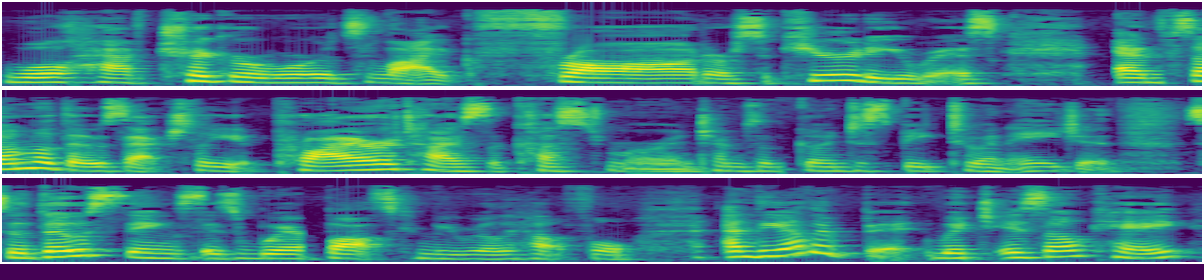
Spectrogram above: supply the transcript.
will have trigger words like fraud or security risk, and some of those actually prioritize the customer in terms of going to speak to an agent. So those things is where bots can be really helpful. And the other bit, which is okay,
